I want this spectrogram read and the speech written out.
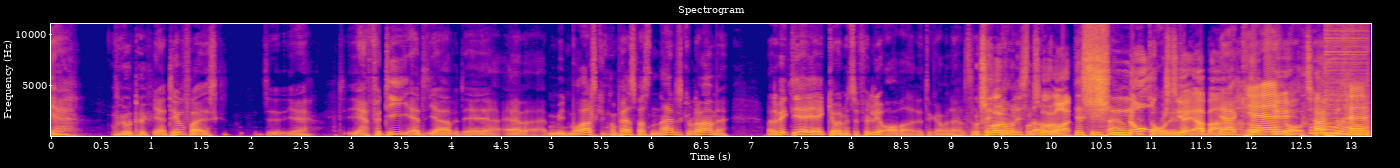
Ja, Du det ikke? ja, det er jo faktisk... Det, ja. ja, fordi at jeg, er, er, mit moralske kompas var sådan, nej, det skal du lade være med. Og det vigtige er, at jeg ikke gjorde det, men selvfølgelig overvejede det. Det gør man da altid. Hvor Det er dårligt du? Godt. Det skal vi snakke er Snor, dårligt. siger jeg bare. Ja, okay, snor. tak for Puha.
